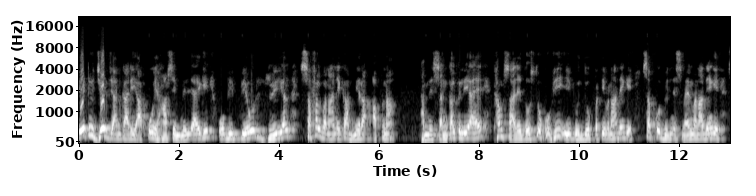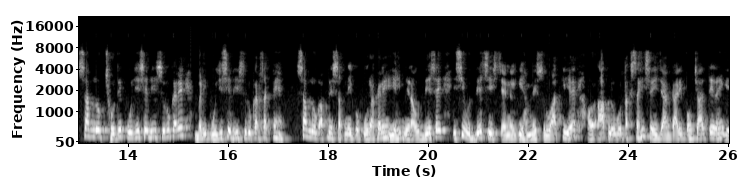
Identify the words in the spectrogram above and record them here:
ए टू जेड जानकारी आपको यहाँ से मिल जाएगी। वो भी प्योर रियल सफल बनाने का मेरा अपना हमने संकल्प लिया है। हम सारे दोस्तों को भी एक उद्योगपति बना देंगे, सबको बिजनेसमैन बना देंगे। सब लोग छोटे पूंजी से भी शुरू करें, बड़ी पूंजी से भी शुरू कर सकते हैं। सब लोग अपने सपने को पूरा करें, यही मेरा उद्देश्य है। इसी उद्देश्य से इस चैनल की हमने शुरुआत की है और आप लोगों तक सही सही जानकारी पहुँचाते रहेंगे।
